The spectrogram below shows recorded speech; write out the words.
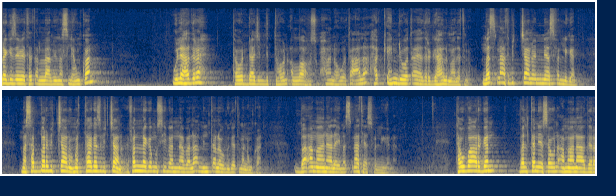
ለጊዜው የተጠላ ቢመስልህ እንኳን ውለህ አድረህ ተወዳጅ እንድትሆን አላሁ ስብሓነሁ ወተዓላ ሐቅህ እንዲወጣ ያደርግሃል ማለት ነው። መጽናት ብቻ ነው የሚያስፈልገን። መሰበር ብቻ ነው፣ መታገዝ ብቻ ነው። የፈለገ ሙሲባና በላ ምንጠላው ቢገጥመን እንኳን በአማና ላይ መጽናት ያስፈልገናል። ተውባ አርገን በልተን የሰውን አማና አደራ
